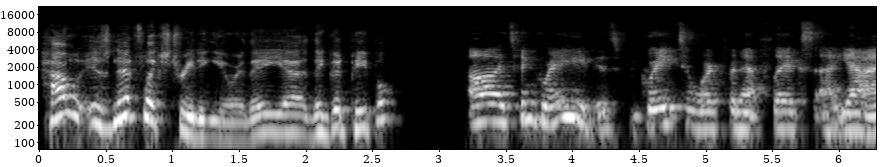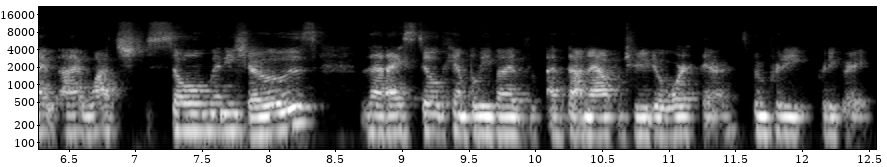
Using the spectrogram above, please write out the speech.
How is Netflix treating you? Are they uh, they good people? Oh, it's been great. It's great to work for Netflix. Uh, yeah, I, I watched so many shows that I still can't believe I've I've gotten an opportunity to work there. It's been pretty pretty great.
